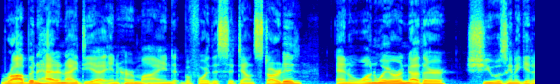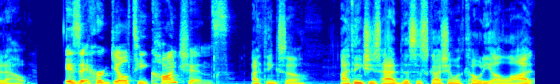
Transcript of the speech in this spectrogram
Robyn had an idea in her mind before the sit down started, and one way or another, she was going to get it out. Is it her guilty conscience? I think so. I think she's had this discussion with Kody a lot.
